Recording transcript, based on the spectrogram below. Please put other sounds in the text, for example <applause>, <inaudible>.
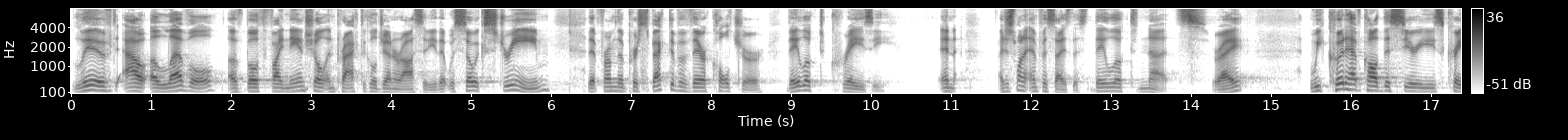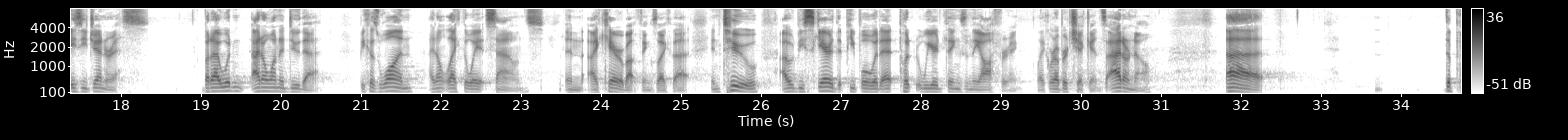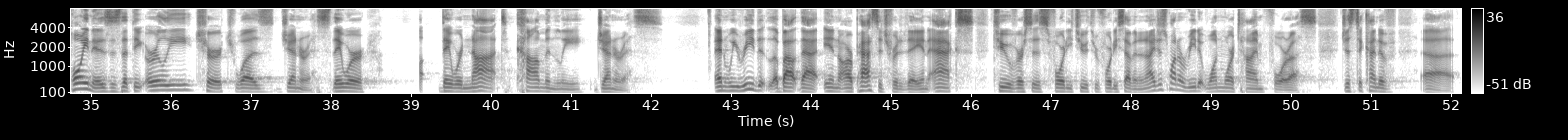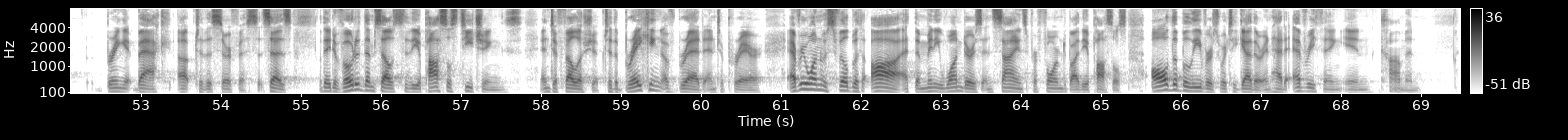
lived out a level of both financial and practical generosity that was so extreme that, from the perspective of their culture, they looked crazy. And I just want to emphasize this. They looked nuts, right? We could have called this series Crazy Generous, but I wouldn't I don't want to do that because one, I don't like the way it sounds and I care about things like that. And two, I would be scared that people would put weird things in the offering, like rubber chickens. I don't know. Uh, the point is, is that the early church was generous. They were they were not commonly generous. And we read about that in our passage for today in Acts 2, verses 42 through 47. And I just want to read it one more time for us, just to kind of uh, bring it back up to the surface. It says, They devoted themselves to the apostles' teachings and to fellowship, to the breaking of bread and to prayer. Everyone was filled with awe at the many wonders and signs performed by the apostles. All the believers were together and had everything in common.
